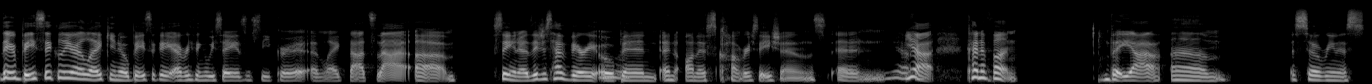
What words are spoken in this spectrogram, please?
they basically are like you know basically everything we say is a secret and like that's that um so you know they just have very Mhm. open and honest conversations and Yeah. yeah kind of fun. But yeah um so remus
